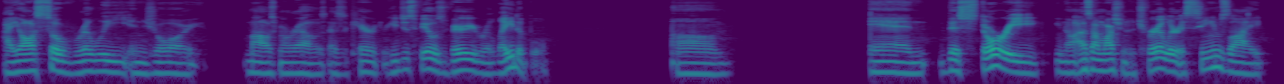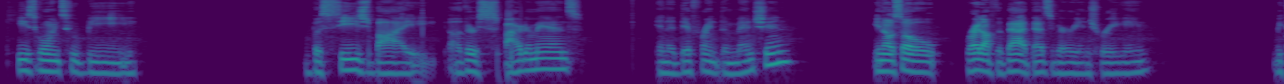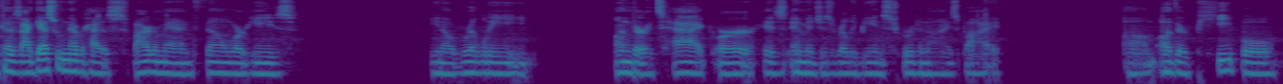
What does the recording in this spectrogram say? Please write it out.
I also really enjoy Miles Morales as a character. He just feels very relatable. Um and this story, you know, as I'm watching the trailer, it seems like he's going to be besieged by other Spider-Mans in a different dimension. You know, so right off the bat, that's very intriguing. Because I guess we've never had a Spider-Man film where he's you know, really under attack or his image is really being scrutinized by um, other people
